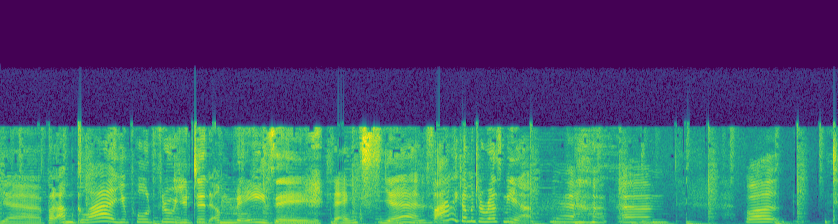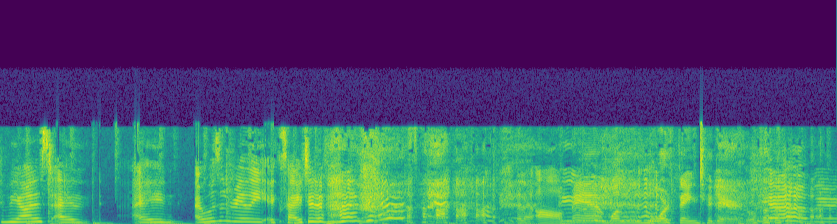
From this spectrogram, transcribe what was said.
yeah, but I'm glad you pulled through. You did amazing. Thanks. Yeah, and finally coming to rest Resmia. Yeah. Um, well, to be honest, I, I, I wasn't really excited about it. You're like, oh man, one more thing to do. yeah, we were,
